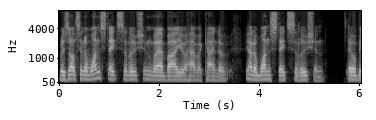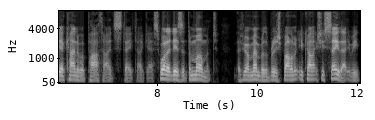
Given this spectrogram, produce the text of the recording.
results in a one state solution whereby you have a kind of, if you had a one state solution, it would be a kind of apartheid state, I guess. Well, it is at the moment. If you're a member of the British Parliament, you can't actually say that. You'd be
